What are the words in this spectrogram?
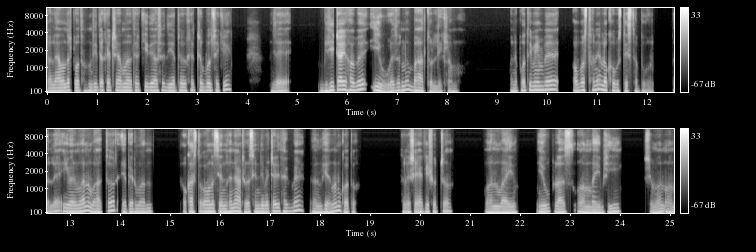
তাহলে আমাদের প্রথম দ্বিতীয় ক্ষেত্রে আমাদের কি দেওয়া আছে? দ্বিতীয় ক্ষেত্রে বলছে কি? যে ভিটাই হবে ইউ, এজন্য বাহাত্তর লিখলাম। মানে প্রতিবিম্বে অবস্থানে লক্ষ্যবস্তু স্থাপন করব। তাহলে ইউ এর মান বাহাত্তর, এফ এর মান প্রকাশ তো কখনো চেঞ্জ হয় না, আঠেরো সেন্টিমিটারই থাকবে, আর ভি এর মান কত? তাহলে সে একই সূত্র one by u plus one by v সমান ওয়ান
